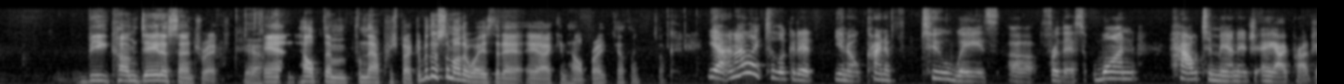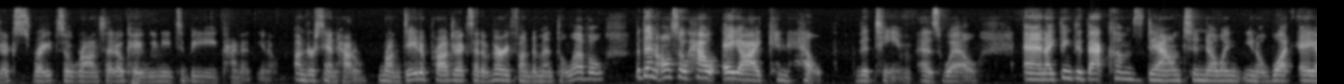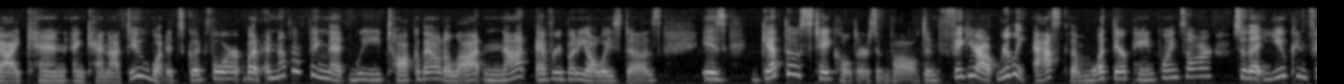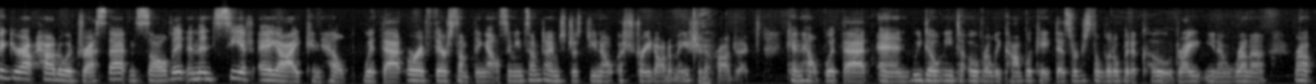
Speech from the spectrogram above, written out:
become data centric yeah. and help them from that perspective. But there's some other ways that AI can help, right, Kathleen? So. Yeah, and I like to look at it, you know, kind of two ways uh, for this. One, how to manage AI projects, right? So Ron said, okay, we need to be kind of, you know, understand how to run data projects at a very fundamental level, but then also how AI can help the team as well. And I think that that comes down to knowing, you know, what AI can and cannot do, what it's good for. But another thing that we talk about a lot, and not everybody always does, is get those stakeholders involved and figure out really ask them what their pain points are so that you can figure out how to address that and solve it and then see if AI can help with that or if there's something else. I mean sometimes just you know a straight automation yeah. project can help with that and we don't need to overly complicate this or just a little bit of code, right? You know, run a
